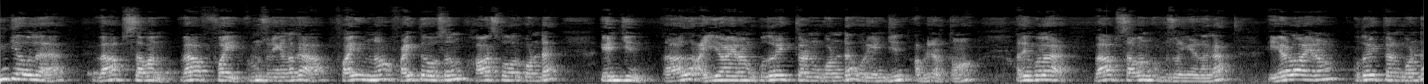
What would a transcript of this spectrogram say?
இந்தியாவில் வேப் செவன் வேப் ஃபைவ் அப்படின்னு சொன்னீங்கன்னாக்கா ஃபைவ்னா ஃபைவ் தௌசண்ட் ஹார்ஸ் பவர் கொண்ட என்ஜின் அதாவது ஐயாயிரம் குதிரை திறன் கொண்ட ஒரு என்ஜின் அப்படின்னு அர்த்தம். அதே போல வேப் செவன் அப்படின்னு சொன்னீங்கன்னாக்கா ஏழாயிரம் குதிரை திறன் கொண்ட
